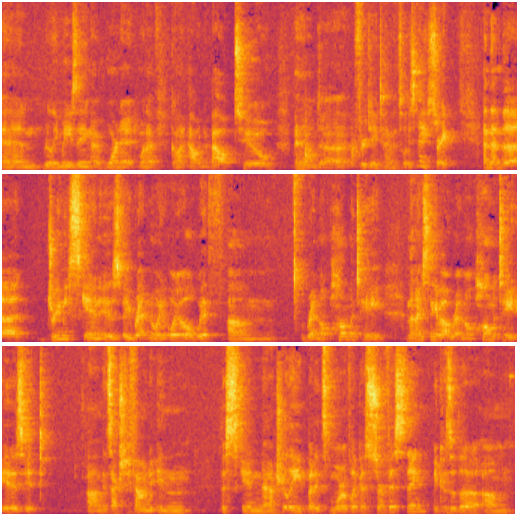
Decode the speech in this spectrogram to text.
and really amazing. I've worn it when I've gone out and about too, and uh, for daytime it's always nice, right? And then the Dreamy Skin is a retinoid oil with um, retinol palmitate. And the nice thing about retinol palmitate is it um, it's actually found in the skin naturally, but it's more of like a surface thing because of the um,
